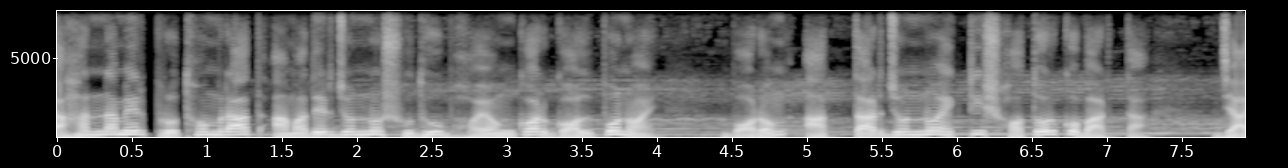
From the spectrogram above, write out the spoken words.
জাহান্নামের প্রথম রাত আমাদের জন্য শুধু ভয়ঙ্কর গল্প নয়, বরং আত্মার জন্য একটি সতর্ক বার্তা যা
